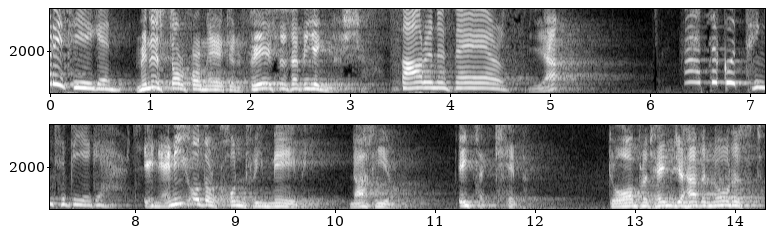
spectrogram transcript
what is he again? Minister for making faces at the English. Foreign Affairs. Yeah. That's a good thing to be a guard. In any other country, maybe. Not here. It's a kip. Don't pretend you haven't noticed.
